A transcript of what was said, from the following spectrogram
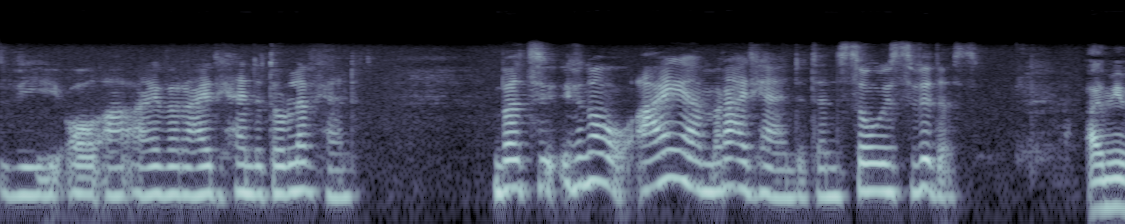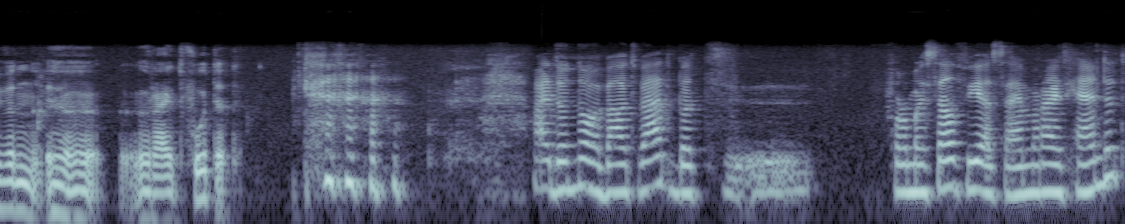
we all are either right-handed or left-handed. But you know, I am right-handed, and so is Vidas. I'm even uh, right-footed. I don't know about that, but uh, for myself, yes, I am right-handed.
